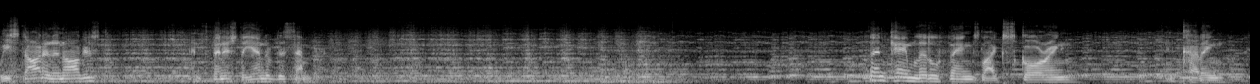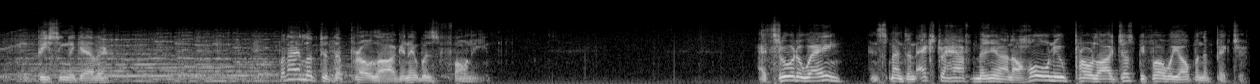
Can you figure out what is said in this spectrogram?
We started in August and finished the end of December. Then came little things like scoring and cutting and piecing together. But I looked at the prologue and it was phony. I threw it away and spent an extra half million on a whole new prologue just before we opened the picture.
